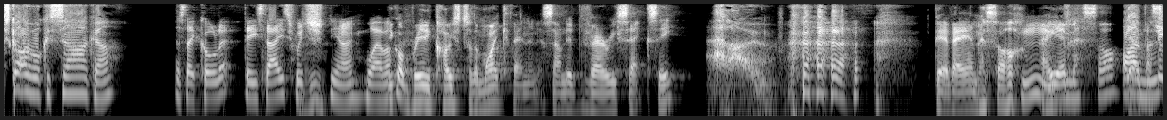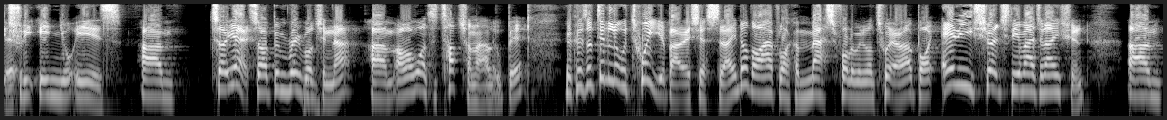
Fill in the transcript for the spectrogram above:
Skywalker saga, as they call it these days. Which you know, whatever. You got really close to the mic then, and it sounded very sexy. Hello. Bit of AMSR. AMSR. Yeah, I'm that's it. literally in your ears. Um, so yeah, so I've been rewatching that. Um, and I want to touch on that a little bit because I did a little tweet about this yesterday. Not that I have like a mass following on Twitter by any stretch of the imagination. Um,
